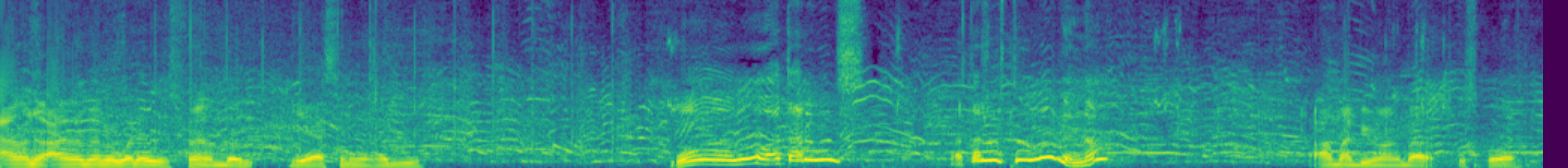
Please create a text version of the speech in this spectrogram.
I don't know. I don't remember what it was from, but yeah, I seen him on IG. Whoa, whoa! I thought it was. I thought it was still living. No. I might be wrong about the score.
